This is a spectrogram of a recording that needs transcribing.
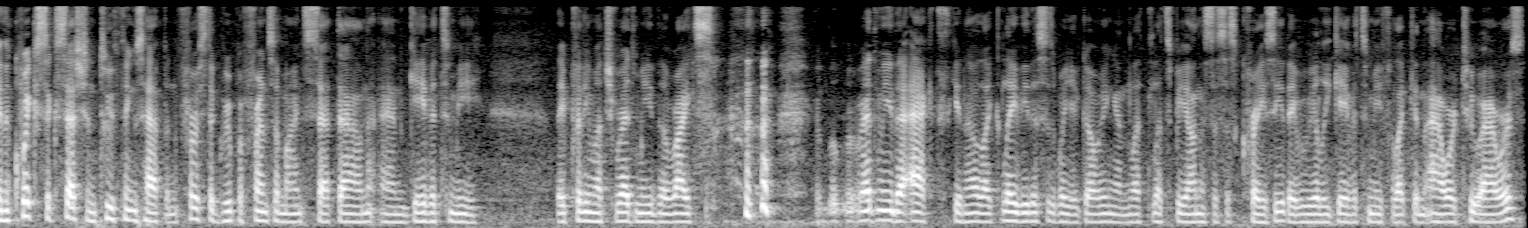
in a quick succession, two things happened. First, a group of friends of mine sat down and gave it to me. They pretty much read me the rights, read me the act. You know, like Levi, this is where you're going, and let let's be honest, this is crazy. They really gave it to me for like an hour, two hours.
